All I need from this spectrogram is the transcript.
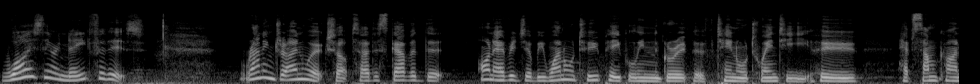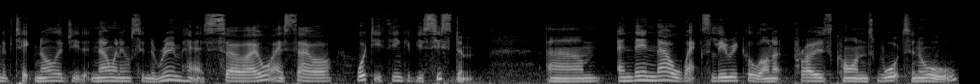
Why is there a need for this? Running drone workshops, I discovered that on average there'll be one or two people in the group of 10 or 20 who have some kind of technology that no one else in the room has. So I always say, oh, what do you think of your system? Um, and then they'll wax lyrical on it, pros, cons, warts and all.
